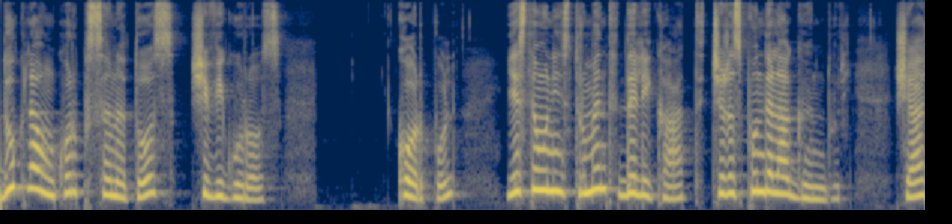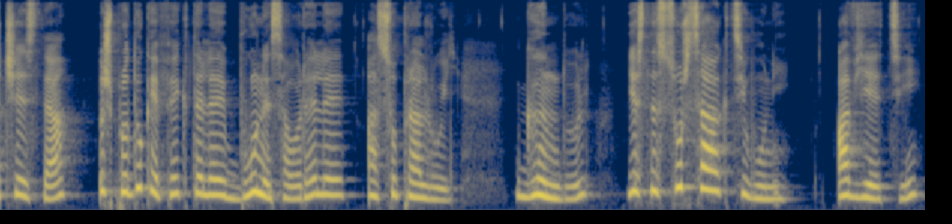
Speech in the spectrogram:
duc la un corp sănătos și viguros. Corpul este un instrument delicat ce răspunde la gânduri și acestea își produc efectele bune sau rele asupra lui. Gândul este sursa acțiunii, a vieții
